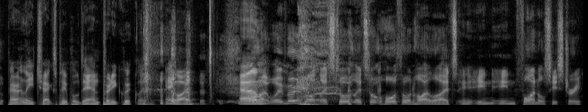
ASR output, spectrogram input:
Apparently, he tracks people down pretty quickly. Anyway, All um, right, we move on. Let's talk. Let's talk Hawthorn highlights in, in, in finals history.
